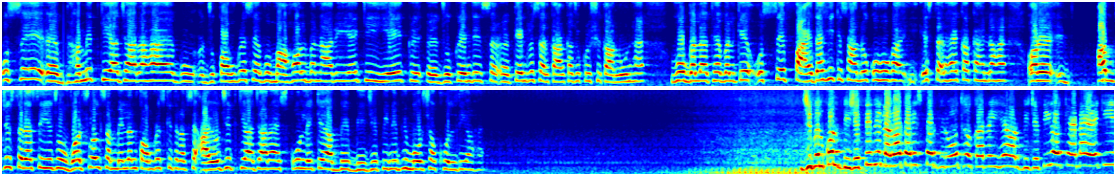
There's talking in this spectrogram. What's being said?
उससे भ्रमित किया जा रहा है। जो कांग्रेस है वो माहौल बना रही है कि ये जो केंद्र केंद्र सरकार का जो कृषि कानून है वो गलत है, बल्कि उससे फ़ायदा ही किसानों को होगा, इस तरह का कहना है। और अब जिस तरह से ये जो वर्चुअल सम्मेलन कांग्रेस की तरफ़ से आयोजित किया जा रहा है, इसको लेके अब बीजेपी ने भी मोर्चा खोल दिया है। जी बिल्कुल बीजेपी भी लगातार इस पर विरोध कर रही है और बीजेपी का कहना है कि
